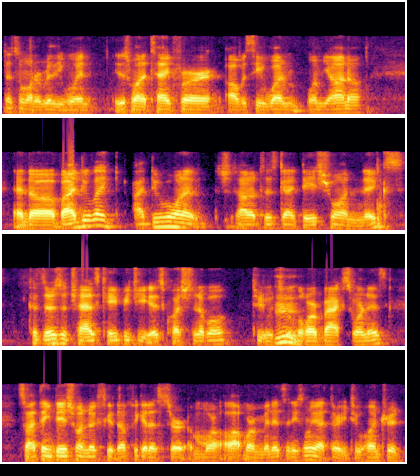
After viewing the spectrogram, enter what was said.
doesn't want to really win. He just want to tank for obviously one one Wembanyama. And uh, but I do like I do want to shout out to this guy Daishen Nix because there's a chance KPJ is questionable to to mm. lower back soreness. So I think Daishen Nix could definitely get a, cert, a more a lot more minutes, and he's only at 3,200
